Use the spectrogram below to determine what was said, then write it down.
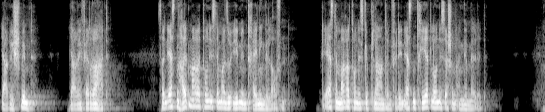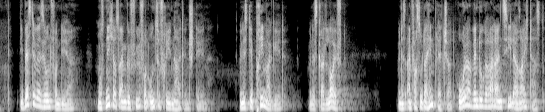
Jari schwimmt. Jari fährt Rad. Seinen ersten Halbmarathon ist er mal soeben im Training gelaufen. Der erste Marathon ist geplant und für den ersten Triathlon ist er schon angemeldet. Die beste Version von dir muss nicht aus einem Gefühl von Unzufriedenheit entstehen. Wenn es dir prima geht, wenn es gerade läuft, wenn es einfach so dahin plätschert oder wenn du gerade ein Ziel erreicht hast.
